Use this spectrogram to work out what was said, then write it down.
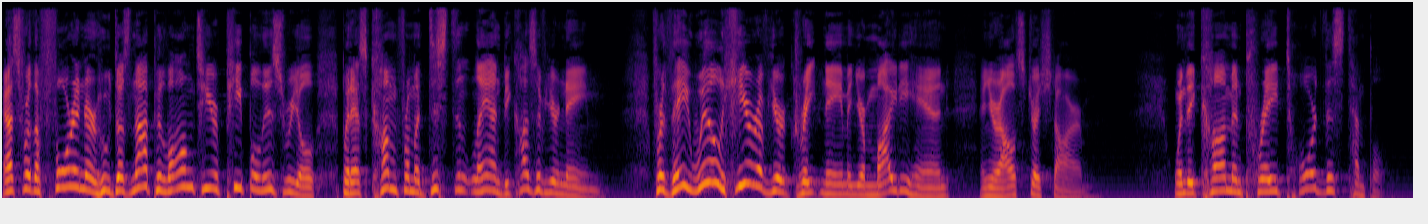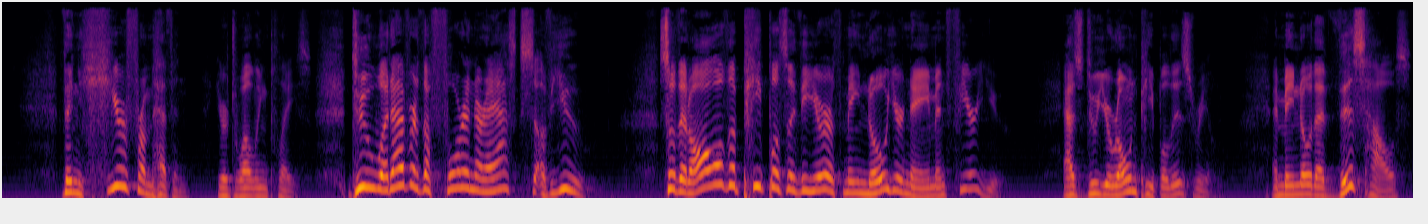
As for the foreigner who does not belong to your people Israel, but has come from a distant land because of your name, for they will hear of your great name and your mighty hand and your outstretched arm. When they come and pray toward this temple, then hear from heaven your dwelling place. Do whatever the foreigner asks of you, so that all the peoples of the earth may know your name and fear you, as do your own people Israel, and may know that this house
